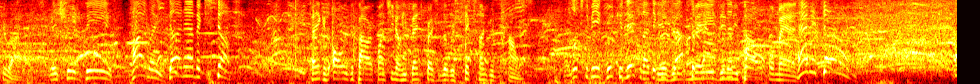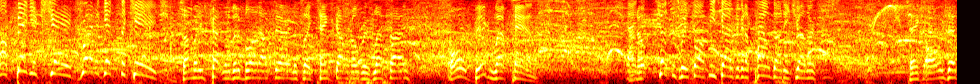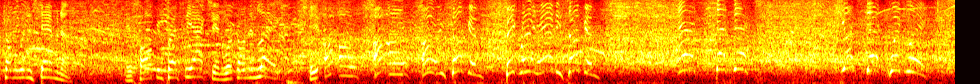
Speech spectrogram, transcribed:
Corrales. This should be highly dynamic stuff. Tank is always a power punch. You know, he bench presses over 600 pounds. It looks to be in good condition. I think He he is an amazingly powerful man. And it's on! A big exchange right against the cage. Somebody's cut a little bit of blood out there. It Looks like Tank's got one over his left eye. Oh, big left hand. And just as we thought, these guys are going to pound on each other. Tank's always had trouble with his stamina. If Paul can press the action, work on them legs. He, uh-oh, uh-oh, oh, he sunk him. Big right hand, he sunk him.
